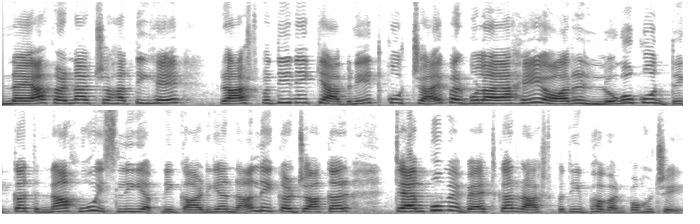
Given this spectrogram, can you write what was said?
नया करना चाहती है। राष्ट्रपति ने कैबिनेट को चाय पर बुलाया है और लोगों को दिक्कत ना हो, इसलिए अपनी गाड़ियाँ न लेकर जाकर टेंपो में बैठकर राष्ट्रपति भवन पहुँचे।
